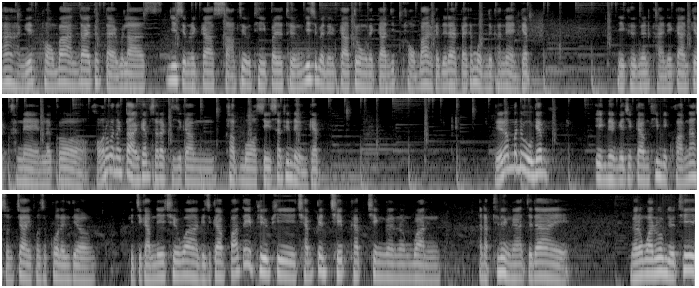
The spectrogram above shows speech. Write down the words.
ถ้าหากยึดครองบ้านได้ตั้งแต่เวลา 20นาฬิกา30นาทีไปจนถึง 21นาฬิกาตรงในการยึดครองบ้านครับจะได้ไปทั้งหมด1คะแนนครับ นี่คือเงื่อนไขในการเก็บคะแนน แล้วก็ของรางวัลต่างๆครับสำหรับกิจกรรมคลับบอลซีซั่นที่1ครับเดี๋ยวเรามาดูครับอีกหนึ่งกิจกรรมที่มีความน่าสนใจพอสมควรเลยทีเดียว กิจกรรมนี้ชื่อว่ากิจกรรม Party PVP Championship ครับชิงเงินรางวัล อันดับที่1นะจะได้เงินรางวัลรวมอยู่ที่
